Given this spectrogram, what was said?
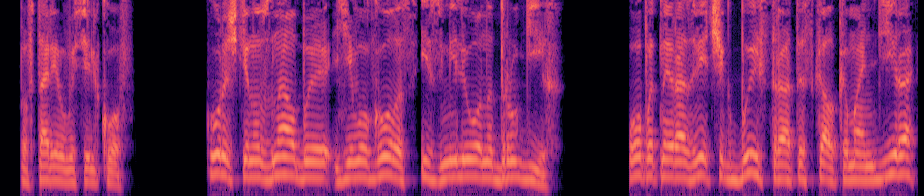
— повторил Васильков. Курочкин узнал бы его голос из миллиона других. Опытный разведчик быстро отыскал командира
